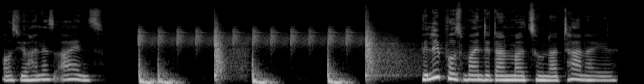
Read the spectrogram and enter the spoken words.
Aus Johannes 1. Philippus meinte dann mal zum Nathanael,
